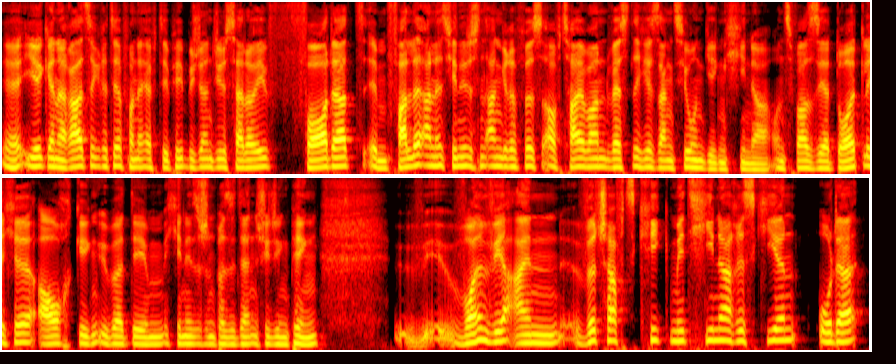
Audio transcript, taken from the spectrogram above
Äh, Ihr Generalsekretär von der FDP, Bijanjir Sarai, fordert im Falle eines chinesischen Angriffes auf Taiwan westliche Sanktionen gegen China. Und zwar sehr deutliche, auch gegenüber dem chinesischen Präsidenten Xi Jinping. Wollen wir einen Wirtschaftskrieg mit China riskieren oder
